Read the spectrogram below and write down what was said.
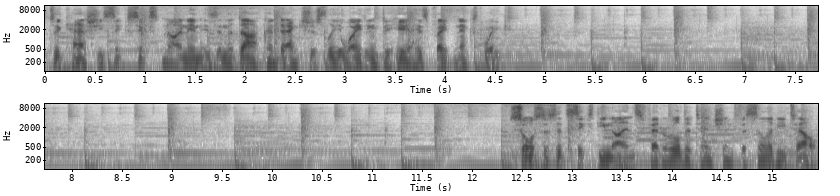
Tekashi 6ix9ine is in the dark and anxiously awaiting to hear his fate next week. Sources at 69's federal detention facility tell,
